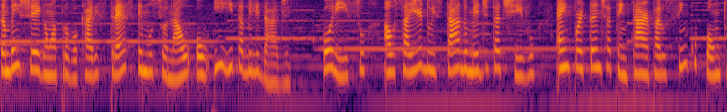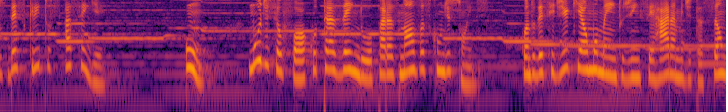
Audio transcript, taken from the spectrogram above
também chegam a provocar estresse emocional ou irritabilidade. Por isso, ao sair do estado meditativo, é importante atentar para os cinco pontos descritos a seguir. 1. Um, Mude seu foco trazendo-o para as novas condições. Quando decidir que é o momento de encerrar a meditação,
